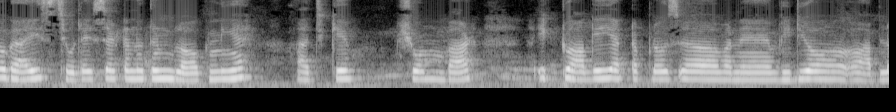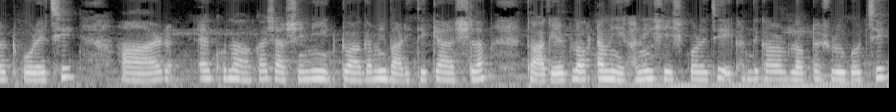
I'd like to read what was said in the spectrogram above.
তো গাইস চলে এসছে একটা নতুন ব্লগ নিয়ে আজকে সোমবার একটু আগেই একটা প্লাস মানে ভিডিও আপলোড করেছি। আর এখনও আকাশ আসেনি, একটু আগে আমি বাড়ি থেকে আসলাম। তো আগের ব্লগটা আমি এখানেই শেষ করেছি। এখান থেকে আবার ব্লগটা শুরু করছি।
